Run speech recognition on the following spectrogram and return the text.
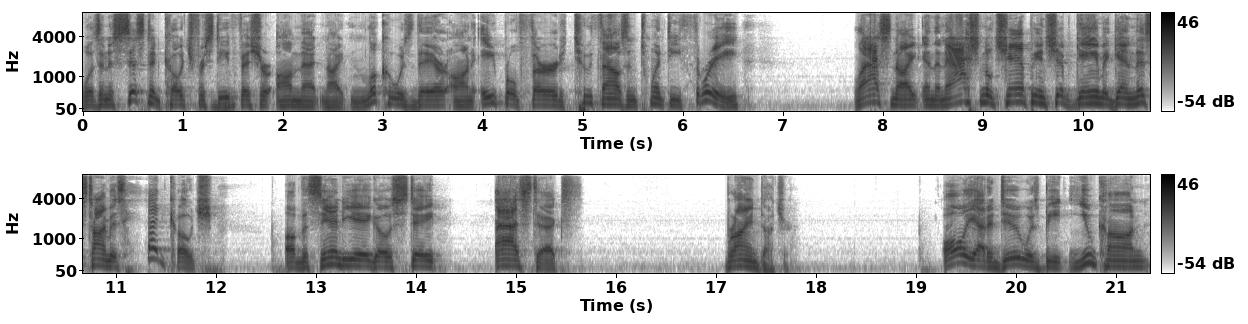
was an assistant coach for Steve Fisher on that night. And look who was there on April 3rd, 2023. Last night in the national championship game, again, this time as head coach of the San Diego State Aztecs, Brian Dutcher. All he had to do was beat UConn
